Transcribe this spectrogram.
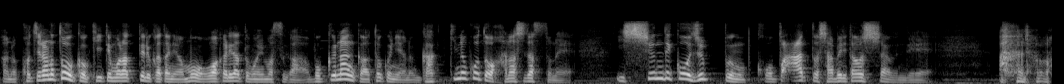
あのこちらのトークを聞いてもらってる方にはもうお分かりだと思いますが僕なんかは特にあの楽器のことを話し出すとね一瞬でこう10分こうバーッと喋り倒しちゃうんであの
